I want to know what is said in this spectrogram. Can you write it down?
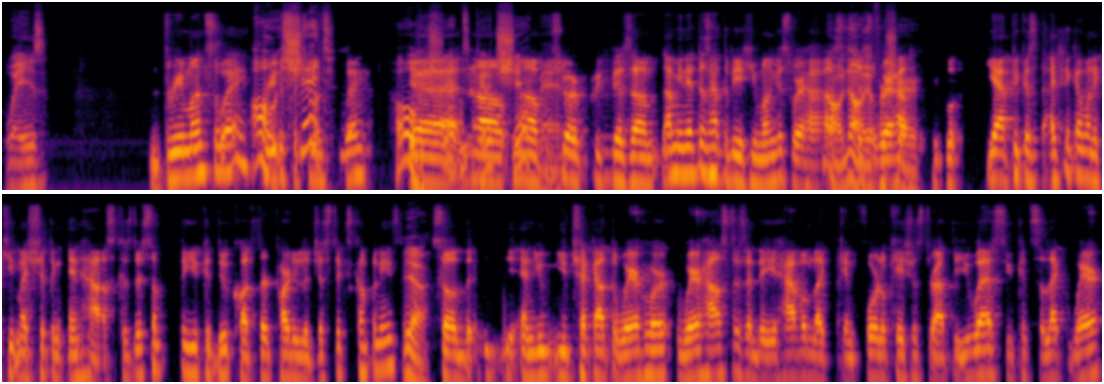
ways. uh, three months away. Oh, three to six shit. months away. Holy yeah, shit, no, good shit, no, man. for sure. Because um, I mean, it doesn't have to be a humongous warehouse. No, no, yeah, for warehouse sure. for People, yeah, because I think I want to keep my shipping in house because there's something you could do called third party logistics companies. Yeah. So the, and you you check out the ware, warehouses and they have them like in four locations throughout the U.S. You can select where,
